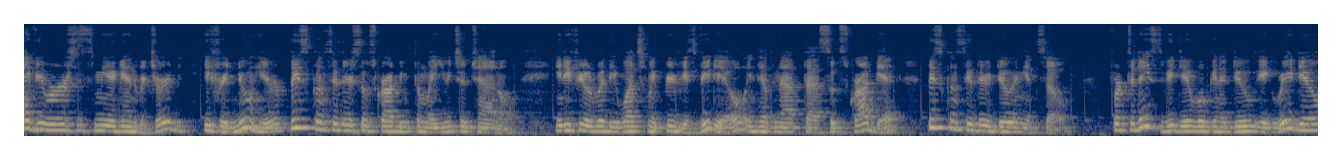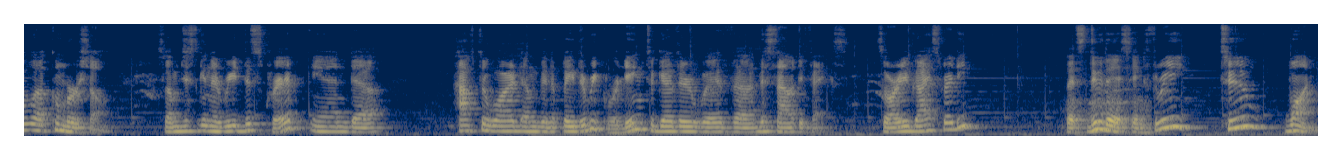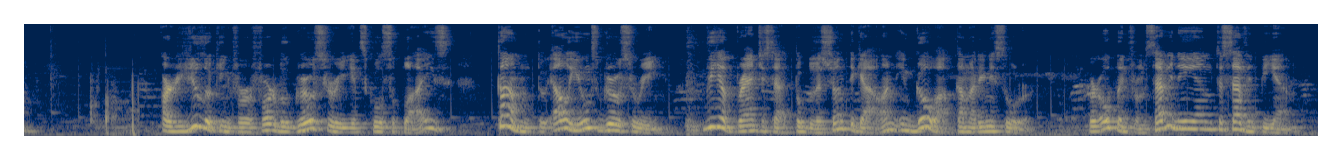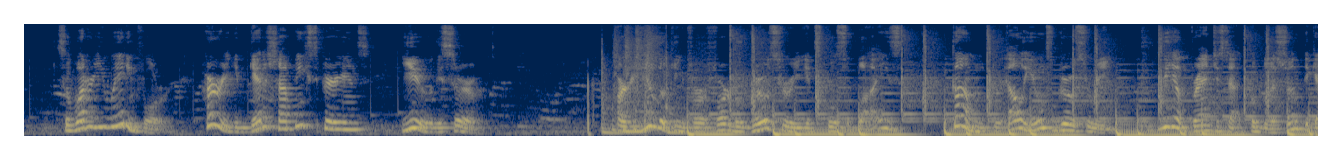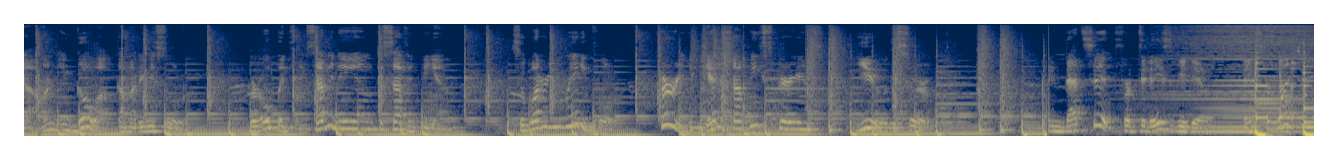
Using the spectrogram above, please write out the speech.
Hi viewers, it's me again Richard. If you're new here, please consider subscribing to my YouTube channel. And if you already watched my previous video and have not uh, subscribed yet, please consider doing it so. For today's video, we're gonna do a radio uh, commercial. So I'm just gonna read the script and uh, afterward I'm gonna play the recording together with uh, the sound effects. So are you guys ready? Let's do this in 3, 2, 1. Are you looking for affordable grocery and school supplies? Come to El-Yong's Grocery. We have branches at Poblacion Tigaon in Goa, Camarines Sur. We're open from 7 a.m. to 7 p.m. So what are you waiting for? Hurry and get a shopping experience you deserve. Are you looking for affordable grocery and school supplies? Come to El-Yong's Grocery. We have branches at Poblacion Tigaon in Goa, Camarines Sur. We're open from 7 a.m. to 7 p.m. So what are you waiting for? Hurry and get a shopping experience you deserve. And that's it for today's video. Thanks for watching.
